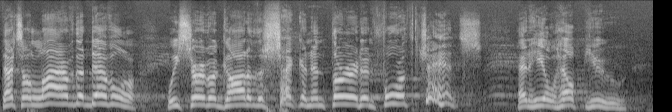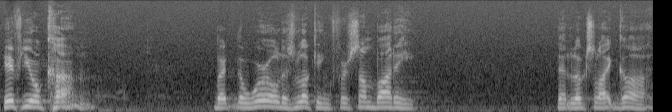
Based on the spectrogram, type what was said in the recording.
That's a lie of the devil. We serve a God of the second and third and fourth chance, and He'll help you if you'll come. But the world is looking for somebody that looks like God.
